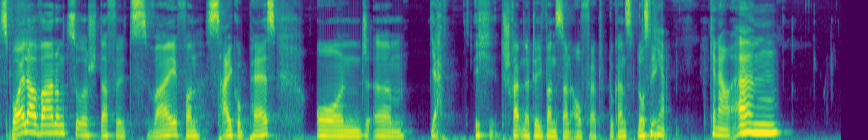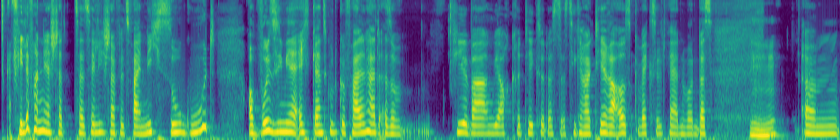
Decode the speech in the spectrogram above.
Spoilerwarnung zur Staffel 2 von Psychopath. Und ähm, ja, ich schreibe natürlich, wann es dann aufhört. Du kannst loslegen. Ja, genau. Ähm, viele fanden ja tatsächlich Staffel 2 nicht so gut, obwohl sie mir echt ganz gut gefallen hat. Also viel war irgendwie auch Kritik, so dass, dass die Charaktere ausgewechselt werden wurden. Das, mhm. ähm,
